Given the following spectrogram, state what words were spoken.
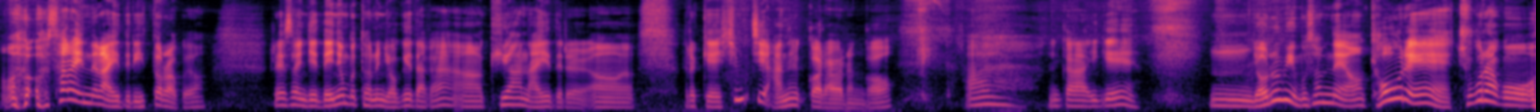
어, 살아있는 아이들이 있더라고요. 그래서 이제 내년부터는 여기다가 어, 귀한 아이들을 어, 그렇게 심지 않을 거라는 거. 아, 그러니까 이게 음, 여름이 무섭네요. 겨울에 죽으라고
